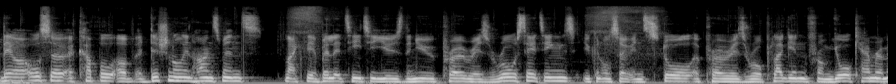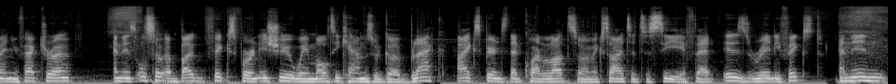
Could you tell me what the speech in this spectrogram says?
There are also a couple of additional enhancements like the ability to use the new ProRes RAW settings. You can also install a ProRes RAW plugin from your camera manufacturer. And there's also a bug fix for an issue where multicams would go black. I experienced that quite a lot, so I'm excited to see if that is really fixed. And then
